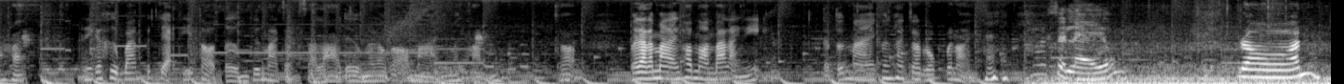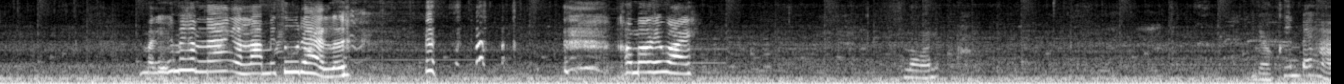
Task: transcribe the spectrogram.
นะคะ อันนี้ก็คือบ้านประแจที่ต่อเติมขึ้นมาจากศาลาเดิมแล้วเราก็เอาไม้มาทำก็เวลาเรามาชอบนอนบ้านหลังนี้ แต่ต้นไม้ค่อนข้างจะรกไปหน่อย เสร็จแล้ว ร้อนมารีทำไมทำหน้าอย่างนั้นล่ะไม่สู้แดดเลย เข้ามาให้ไว ร้อน เดี๋ยวขึ้นไปหา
